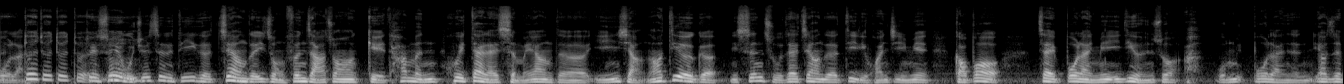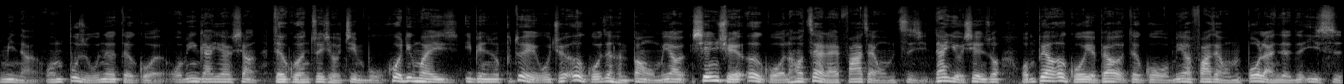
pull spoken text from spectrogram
波兰，对对对对。对，所以我觉得这个第一个这样的一种纷杂状况，给他们会带来什么样的影响？然后第二个，你身处在这样的地理环境里面，搞不好在波兰里面一定有人说啊。我们波兰人要认命啊！我们不如那个德国人，我们应该要向德国人追求进步。或另外一一边说不对，我觉得俄国人很棒，我们要先学俄国，然后再来发展我们自己。但有些人说，我们不要俄国，也不要德国，我们要发展我们波兰人的意识。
